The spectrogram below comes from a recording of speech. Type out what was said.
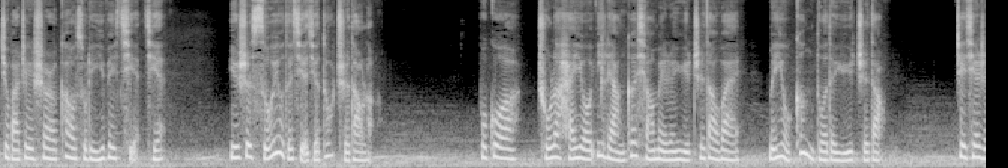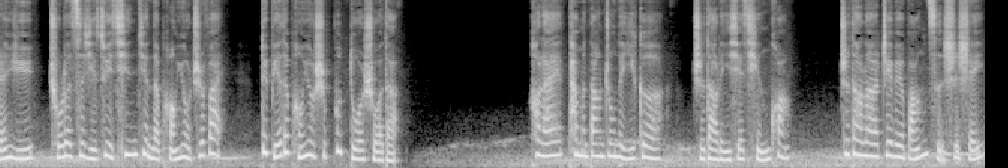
就把这事儿告诉了一位姐姐。于是，所有的姐姐都知道了。不过，除了还有一两个小美人鱼知道外，没有更多的鱼知道。这些人鱼除了自己最亲近的朋友之外，对别的朋友是不多说的。后来，他们当中的一个知道了一些情况，知道了这位王子是谁，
